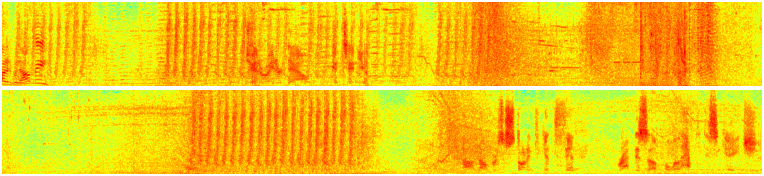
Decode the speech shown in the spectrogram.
started without me? Generator down. Continue. Our numbers are starting to get thin. Wrap this up or we'll have to disengage.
